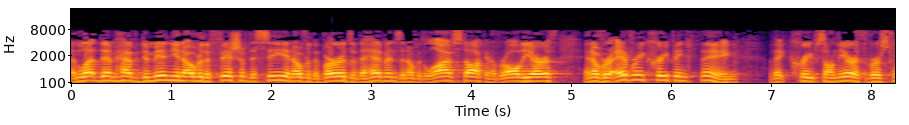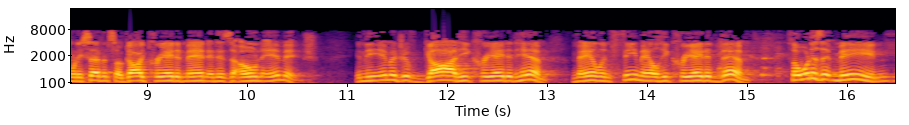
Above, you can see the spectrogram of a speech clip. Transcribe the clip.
And let them have dominion over the fish of the sea and over the birds of the heavens and over the livestock and over all the earth and over every creeping thing that creeps on the earth. Verse 27, so God created man in his own image. In the image of God, he created him. Male and female, he created them. So what does it mean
